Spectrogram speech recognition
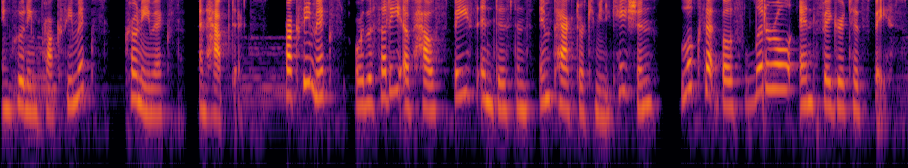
including proxemics, chronemics, and haptics. Proxemics, or the study of how space and distance impact our communication, looks at both literal and figurative space.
